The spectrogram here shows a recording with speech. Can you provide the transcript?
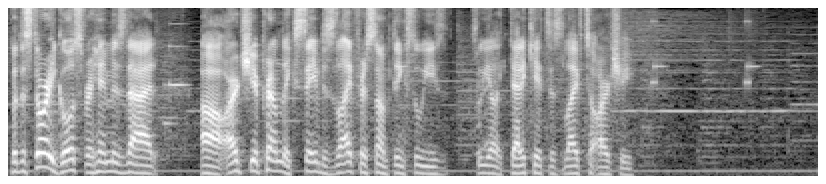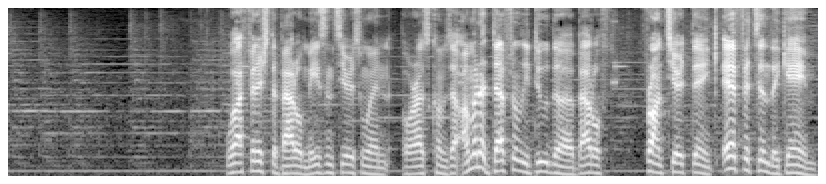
But the story goes for him is that uh, Archie apparently like, saved his life or something, so he's so he like dedicates his life to Archie. Will I finish the Battle Maison series when ORAS comes out? I'm gonna definitely do the Battle Frontier thing if it's in the game.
